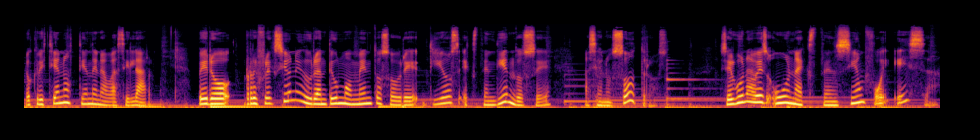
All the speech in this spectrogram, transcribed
los cristianos tienden a vacilar. Pero reflexione durante un momento sobre Dios extendiéndose hacia nosotros. Si alguna vez hubo una extensión fue esa,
